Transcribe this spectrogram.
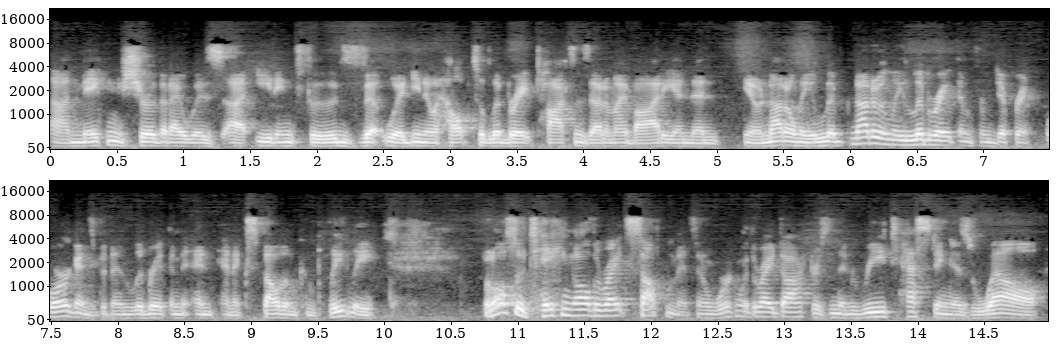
uh, making sure that I was uh, eating foods that would, you know, help to liberate toxins out of my body, and then, you know, not only li- not only liberate them from different organs, but then liberate them and, and expel them completely but also taking all the right supplements and working with the right doctors and then retesting as well.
